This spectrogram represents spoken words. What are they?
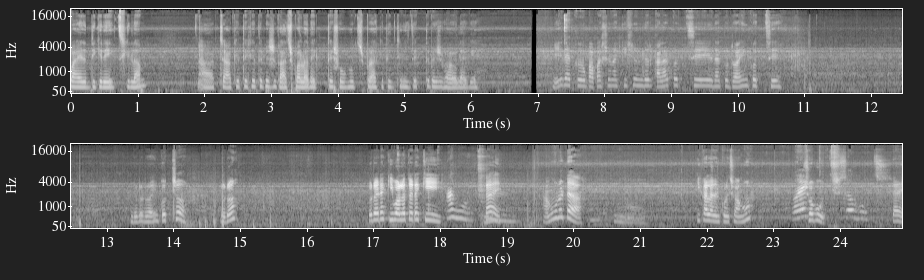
বাইরের দিকে দেখছিলাম। আর চা খেতে খেতে বেশ গাছপালা দেখতে, সবুজ প্রাকৃতিক জিনিস দেখতে বেশ ভালো লাগে। এই দেখো পাপার সোনা কি সুন্দর কালার করছে দেখো ড্রয়িং করছে। দুটো ড্রয়িং করছ? দুটো দুটো এটা কি বলো তো এটা কি? তাই? আঙুর এটা। কি কালারের করেছ আঙুর? সবুজ। তাই?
